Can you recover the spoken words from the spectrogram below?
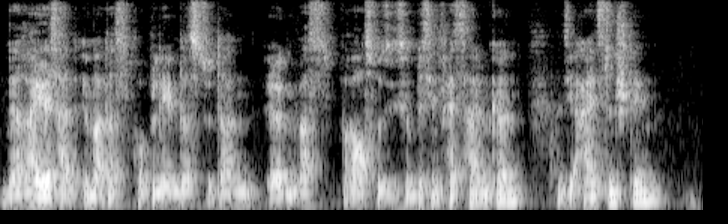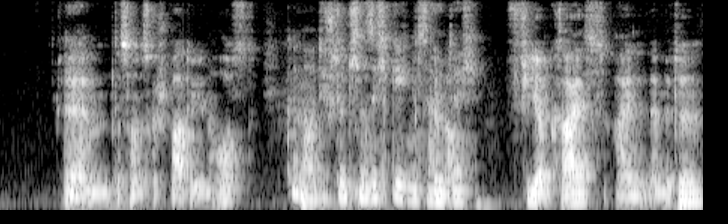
In der Reihe ist halt immer das Problem, dass du dann irgendwas brauchst, wo sie sich so ein bisschen festhalten können, wenn sie einzeln stehen. Ähm, das haben wir uns gespart wie den Horst. Genau, die stützen sich gegenseitig. Genau vier im Kreis, eine in der Mitte,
